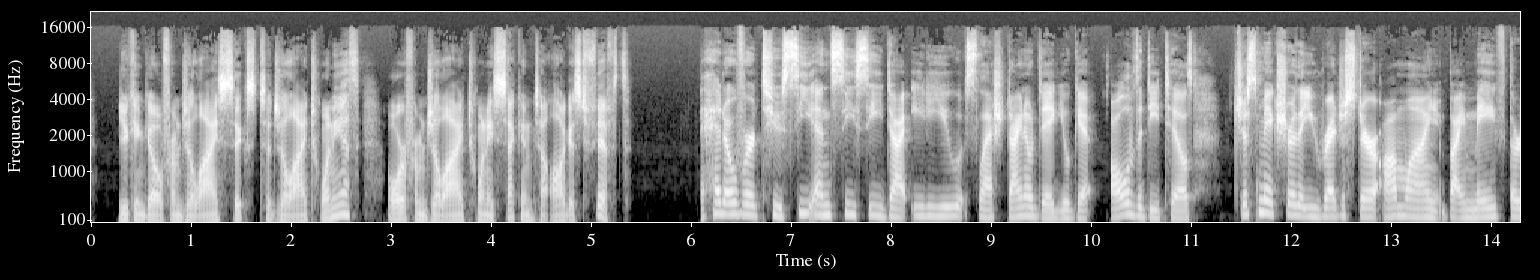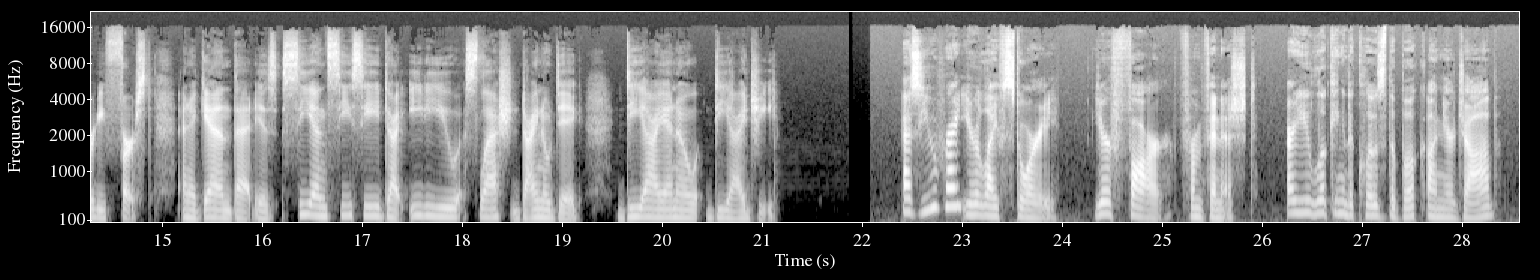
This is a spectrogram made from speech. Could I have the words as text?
You can go from July 6th to July 20th or from July 22nd to August 5th. Head over to cncc.edu slash dinodig. You'll get all of the details. Just make sure that you register online by May 31st. And again, that is cncc.edu slash dinodig, D I N O D I G. As you write your life story, you're far from finished. Are you looking to close the book on your job?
